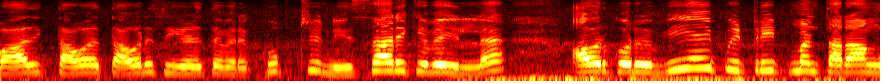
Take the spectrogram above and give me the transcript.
பாதி தவறு தவறு செய்ய கூப்பிட்டு விசாரிக்கவே இல்லை. அவருக்கு ஒரு விஐபி ட்ரீட்மெண்ட் தராங்களோ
